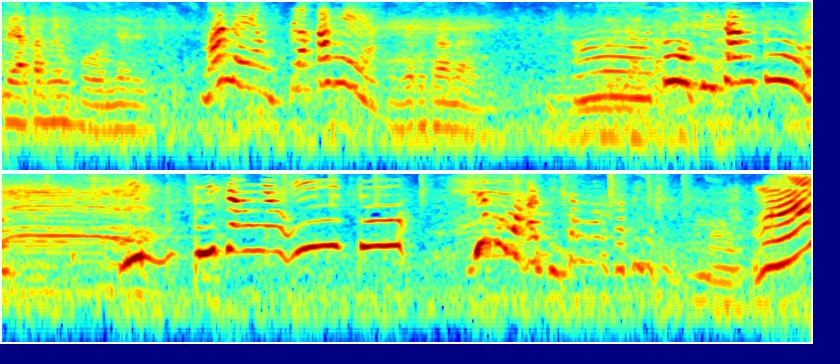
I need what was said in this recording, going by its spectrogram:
Kelihatan kan pohonnya. Mana yang belakangnya ya? Enggak ke sana. Oh, tuh pisang tuh. Ih, pisang yang itu. Dia mau makan pisang sama sapinya. Mau semua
